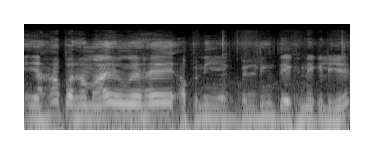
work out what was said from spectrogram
यहाँ पर हम आए हुए हैं अपनी एक बिल्डिंग देखने के लिए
